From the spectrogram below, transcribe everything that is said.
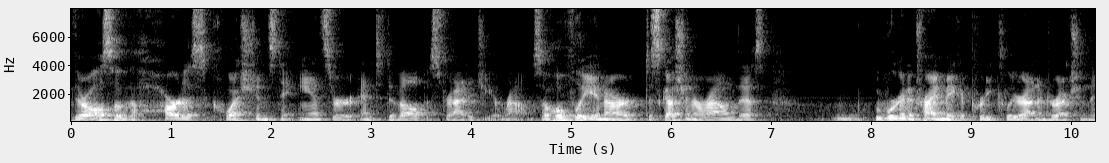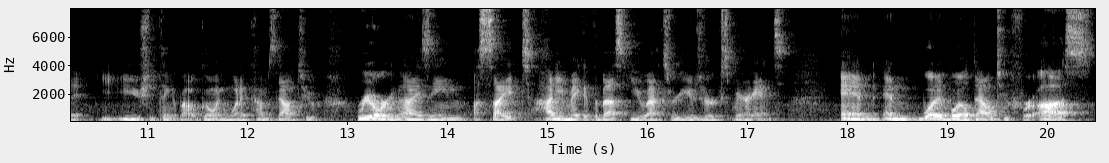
they're also the hardest questions to answer and to develop a strategy around. So hopefully in our discussion around this, we're going to try and make it pretty clear on a direction that you should think about going when it comes down to reorganizing a site. How do you make it the best UX or user experience? And and what it boiled down to for us,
